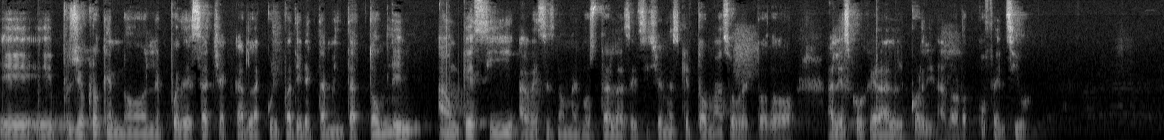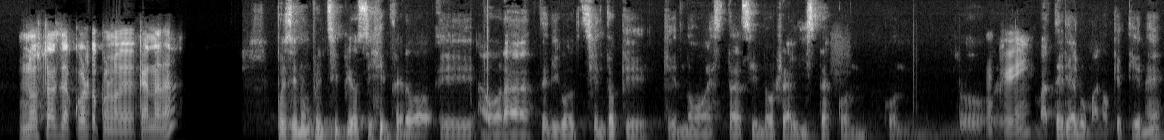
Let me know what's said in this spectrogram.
eh, pues yo creo que no le puedes achacar la culpa directamente a Tomlin, aunque sí a veces no me gustan las decisiones que toma, sobre todo al escoger al coordinador ofensivo. ¿No estás de acuerdo con lo de Canadá? Pues en un principio sí, pero eh, ahora te digo, siento que, no está siendo realista con, con lo, material humano que tiene.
